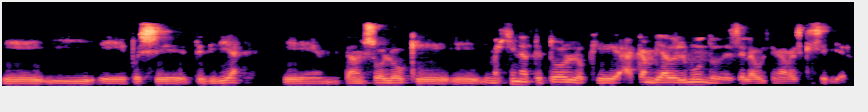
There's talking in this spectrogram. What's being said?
Eh, y pues te diría tan solo que imagínate todo lo que ha cambiado el mundo desde la última vez que se vieron.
